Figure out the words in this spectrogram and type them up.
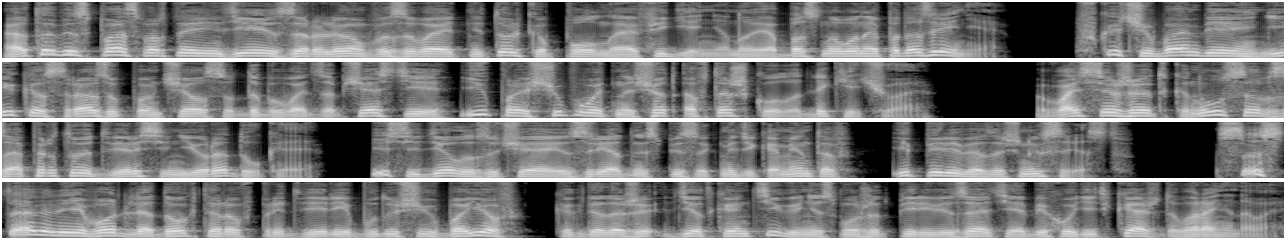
А то беспаспортный индеец за рулем вызывает не только полное офигение, но и обоснованное подозрение. В Кочубамбе Ника сразу помчался добывать запчасти и прощупывать насчет автошколы для Кечуа. Вася же ткнулся в запертую дверь сеньора Дука и сидел, изучая изрядный список медикаментов и перевязочных средств. Составили его для доктора в преддверии будущих боев, когда даже дед Контиго не сможет перевязать и обиходить каждого раненого.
